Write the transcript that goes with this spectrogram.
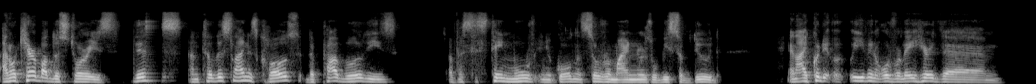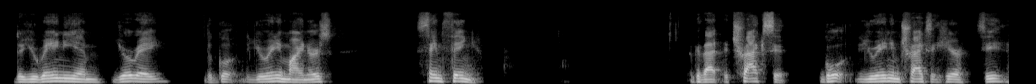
I don't care about the stories. This until this line is closed, the probabilities of a sustained move in your gold and silver miners will be subdued. And I could even overlay here the the uranium, ure, the, the uranium miners. Same thing. Look at that. It tracks it. Gold, uranium tracks it here. See,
